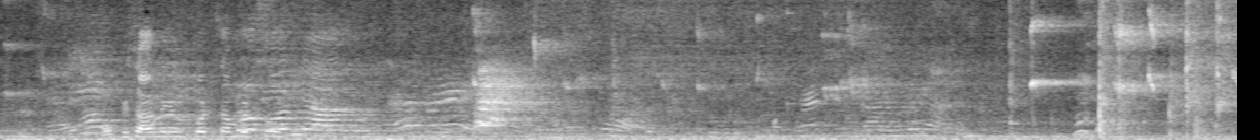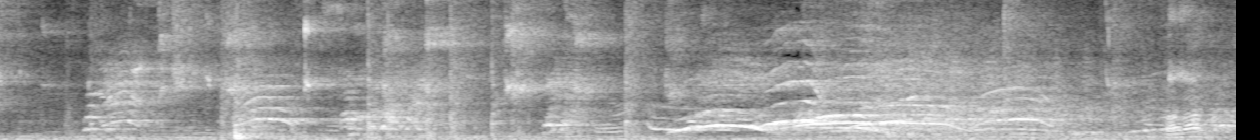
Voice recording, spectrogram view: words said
2. Umpisa na yung court number 2. Sarang.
